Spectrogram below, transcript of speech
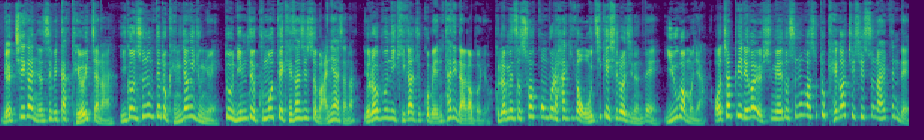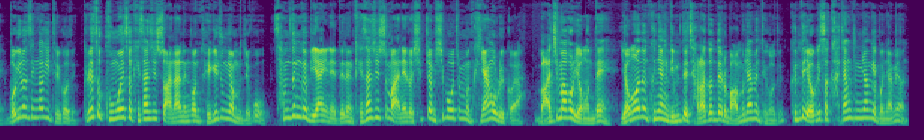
며칠간 연습이 딱 되어 있잖아. 이건 수능 때도 굉장히 중요해. 또 님들 구모 때 계산 실수 많이 하잖아. 여러분이 기가 죽고 멘탈이 나가버려. 그러면서 수학 공부를 하기가 오지게 싫어지는데 이유가 뭐냐? 어차피 내가 열심히 해도 수능 가서 또 개같이 실수나 할 텐데 뭐 이런 생각이 들거든. 그래서 구모에서 계산 실수 안 하는 건 되게 중요한 문제고 3등급 이하인 애들은 계산 실수만 안 해도 10점, 15점은 그냥 오를 거야. 마지막으로 영어인데 영어는 그냥 님들 잘하던 대로 마무리하면 되거든. 근데 여기서 가장 중요한 게 뭐냐면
